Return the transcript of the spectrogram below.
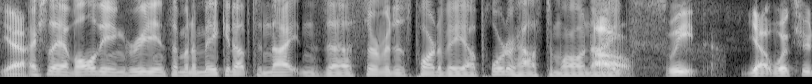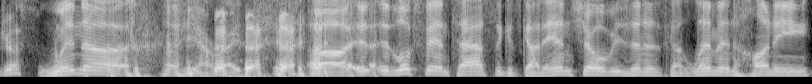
Yeah. Actually, I have all the ingredients. I'm going to make it up tonight and uh, serve it as part of a uh, porterhouse tomorrow night. Oh, sweet. Yeah, what's your dress? When, uh, yeah, right. Uh, it, it looks fantastic. It's got anchovies in it. It's got lemon, honey,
